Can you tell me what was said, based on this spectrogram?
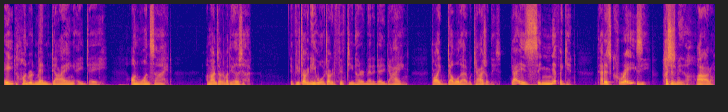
800 men dying a day on one side. I'm not talking about the other side. If you're talking equal, we're talking 1,500 men a day dying. Probably double that with casualties. That is significant. That is crazy. That's just me though. I don't know.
